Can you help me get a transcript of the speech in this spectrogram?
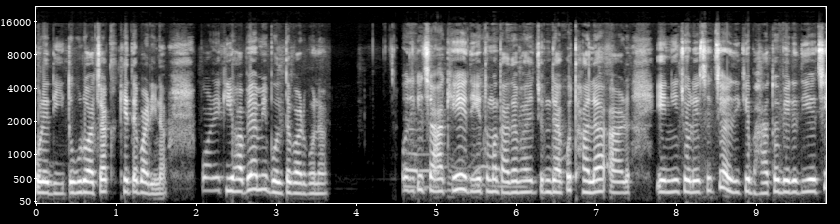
করে দিই। তবু রচা খেতে পারি না। পরে কি হবে আমি বলতে পারব না। ওদিকে চা খেয়ে এদিকে তোমার দাদা ভাইয়ের জন্য দেখো থালা আর এ নিয়ে চলে এসেছি আর এদিকে ভাতও বেড়ে দিয়েছি।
